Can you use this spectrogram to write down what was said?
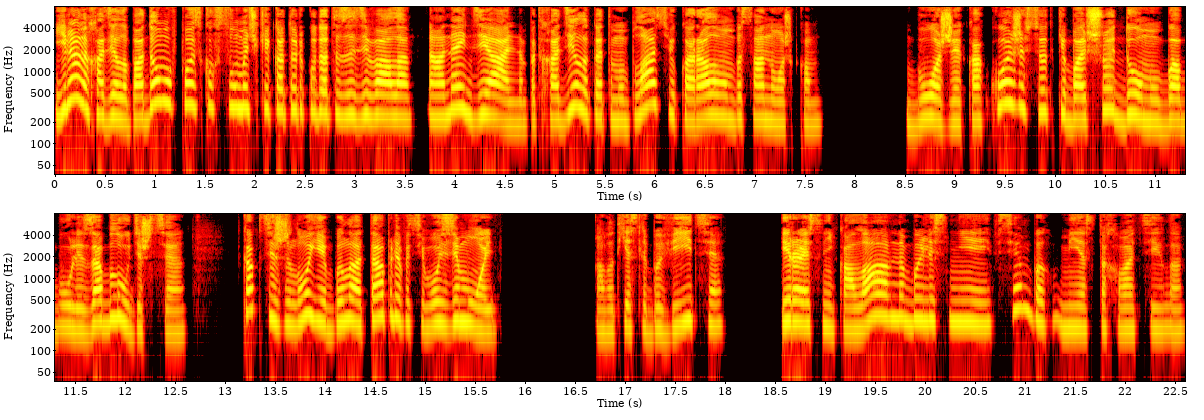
Елена ходила по дому в поисках сумочки, которую куда-то задевала, а она идеально подходила к этому платью коралловым босоножкам. Боже, какой же все-таки большой дом у бабули, заблудишься. Как тяжело ей было отапливать его зимой. А вот если бы Витя и Раиса Николаевна были с ней, всем бы места хватило,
